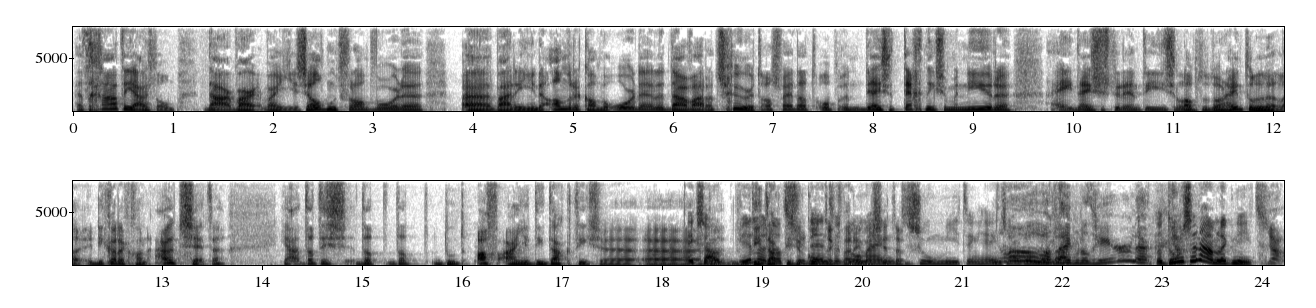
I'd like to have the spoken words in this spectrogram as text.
Het gaat er juist om daar waar, waar je jezelf moet verantwoorden. eh, waarin je de andere kan beoordelen, daar waar het schuurt. Als wij dat op een, deze technische manieren. Hey, deze student die loopt er doorheen te lullen. Die kan ik gewoon uitzetten. Ja, dat, is, dat, dat doet af aan je didactische, eh, ik zou de willen dat didactische studenten door mijn. Zoom-meeting heen zouden Oh, lullen. wat lijkt me dat heerlijk. Dat doen ze namelijk niet. Ja,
